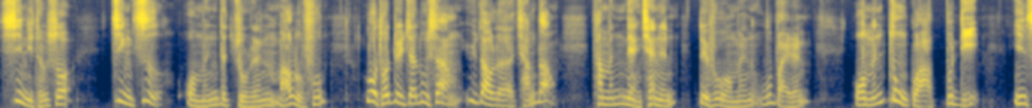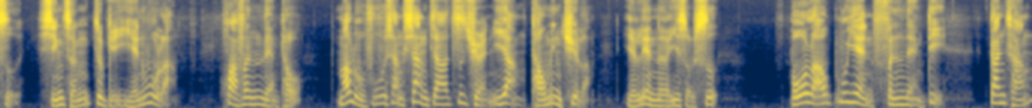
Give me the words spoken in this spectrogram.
信里头说：“敬致我们的主人马鲁夫，骆驼队在路上遇到了强盗，他们两千人对付我们五百人，我们众寡不敌，因此行程就给延误了。”话分两头，马鲁夫像丧家之犬一样逃命去了，也练了一首诗。伯劳孤雁分两地，肝肠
